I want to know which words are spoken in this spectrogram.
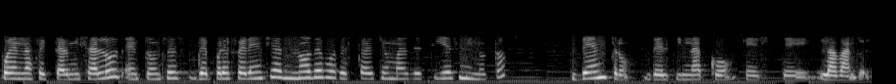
pueden afectar mi salud. Entonces, de preferencia no debo de estar yo más de 10 minutos dentro del tinaco este lavándolo.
